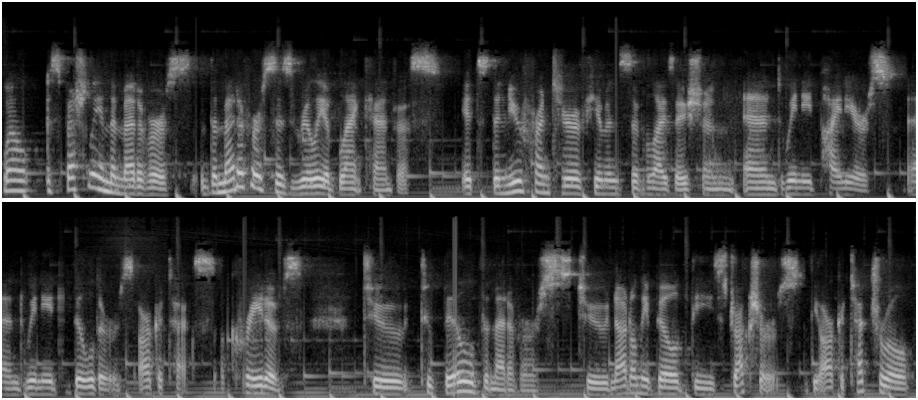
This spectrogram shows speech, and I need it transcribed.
Well, especially in the metaverse, the metaverse is really a blank canvas. It's the new frontier of human civilization, and we need pioneers, and we need builders, architects, creatives to to build the metaverse, to not only build the structures, the architectural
